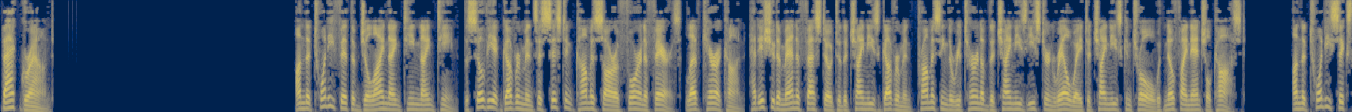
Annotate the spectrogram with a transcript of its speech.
Background On 25 July 1919, the Soviet government's Assistant Commissar of Foreign Affairs, Lev Karakhan, had issued a manifesto to the Chinese government promising the return of the Chinese Eastern Railway to Chinese control with no financial cost. On 26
